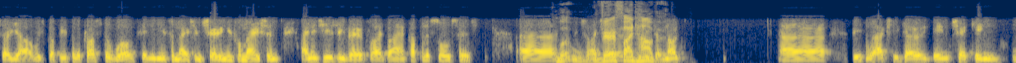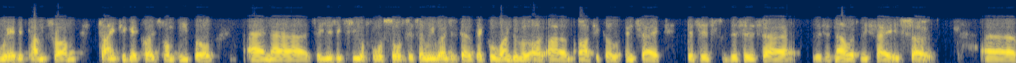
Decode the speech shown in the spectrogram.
so yeah, we've got people across the world sending information, sharing information, and it's usually verified by a couple of sources. Uh, well, so verified how? Not, uh, people actually go in checking where they come from, trying to get quotes from people. And uh, so usually three or four sources. So we won't just go, okay, cool, one Google uh, um, article and say, this is, this is, uh, this is now what we say is so. Uh,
